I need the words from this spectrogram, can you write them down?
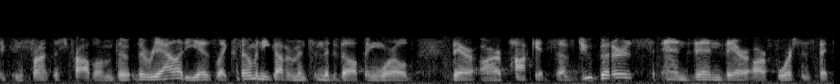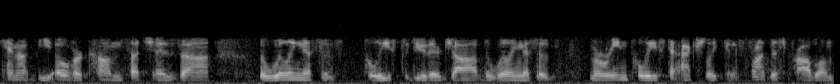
to confront this problem. The, the reality is, like so many governments in the developing world, there are pockets of do-gooders, and then there are forces that cannot be overcome, such as uh, the willingness of police to do their job, the willingness of marine police to actually confront this problem.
